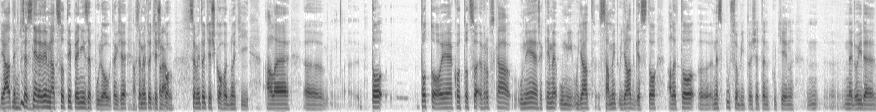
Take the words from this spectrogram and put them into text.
já teď přesně nevím, na co ty peníze půjdou, takže se mi, to těžko, se mi to těžko hodnotí, ale uh, to toto je jako to, co Evropská unie, řekněme, umí. Udělat summit, udělat gesto, ale to uh, nespůsobí to, že ten Putin nedojde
